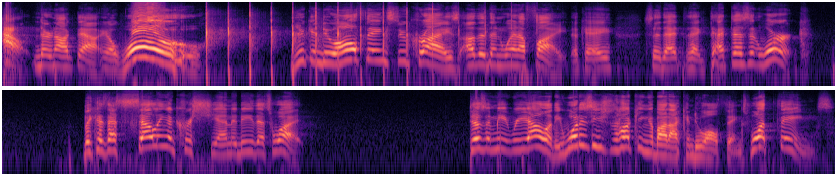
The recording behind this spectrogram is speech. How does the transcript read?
out, and they're knocked out. You know, whoa! You can do all things through Christ other than win a fight. Okay, so that that, that doesn't work because that's selling a Christianity that's what doesn't meet reality. What is he talking about? I can do all things. What things?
